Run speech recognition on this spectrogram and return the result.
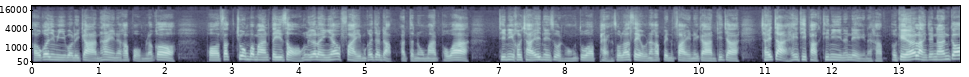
เขาก็จะมีบริการให้นะครับผมแล้วก็พอสักช่วงประมาณตีสองหรืออะไรเงี้ยไฟมันก็จะดับอัตโนมัติ เพราะว่า ที่นี่เขาใช้ในส่วนของตัวแผงโซลาร์เซลล์นะครับเป็นไฟในการที่จะใช้จ่ายให้ที่พักที่นี่นั่นเองนะครับโอเคแล้วหลังจากนั้นก็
